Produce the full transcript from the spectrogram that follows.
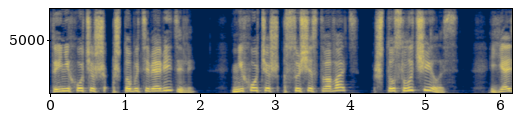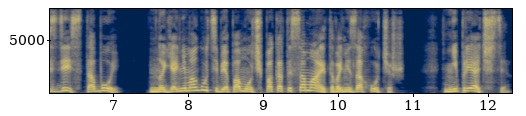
Ты не хочешь, чтобы тебя видели? Не хочешь существовать? Что случилось? Я здесь с тобой, но я не могу тебе помочь, пока ты сама этого не захочешь. Не прячься.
